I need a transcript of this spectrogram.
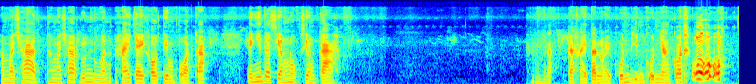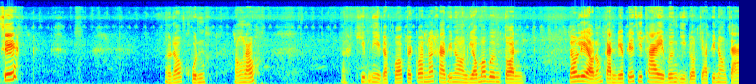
ธรรมชาติ ธรรมชาติล้วนๆหายใจเขาเต็มปอดครับได้ยินแต่เสียงนกเสียงกานี่ละก็ให้ตาหน่อยค้นดินค้นยังก่อน โอ้เสีย เดี๋ยวเราค้นของเราคลิปนี้ก็ขอไปก่อนนะคะพี่น้องเดี๋ยวมาเบิ้งตอน เราเลี้ยวน้ำกันเดียวเพชรที่ไทยเบิ้งอีกดอกจ้าพี่น้องจ้า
